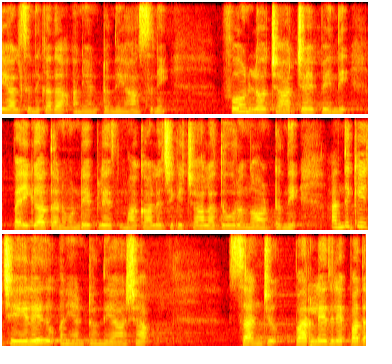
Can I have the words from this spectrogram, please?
చేయాల్సింది కదా అని అంటుంది హాసిని. ఫోన్లో ఛార్జ్ అయిపోయింది. పైగా తను ఉండే ప్లేస్ మా కాలేజీకి చాలా దూరంగా ఉంటుంది. అందుకే చేయలేదు అని అంటుంది ఆశ. సంజు పర్లేదులే పద.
